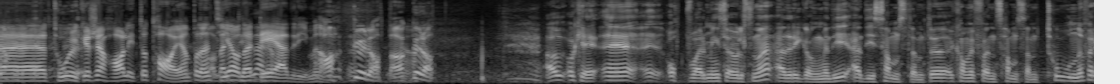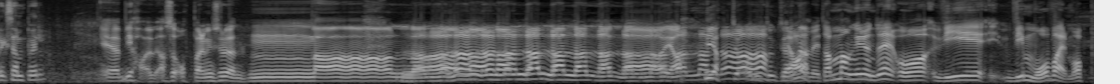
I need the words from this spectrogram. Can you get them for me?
Eh, to uker, så jeg har litt å ta igjen på den Ja, tida, og det er det jeg driver med Da. Akkurat, akkurat. Ja, Ok, eh, Oppvarmingsøvelsene, er dere i gang med de? Er de samstemte? Kan vi få en samstemt tone, f.eks.? vi har altså oppvarmingsrunden La la la la la la la la la la la Ja, vi tar mange runder, og vi, vi må varme opp.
